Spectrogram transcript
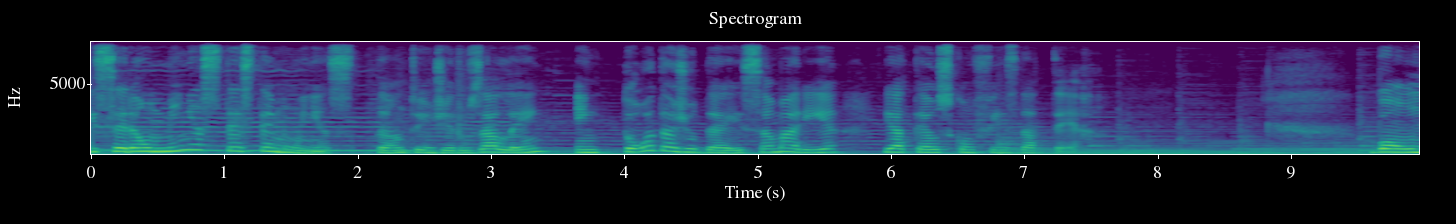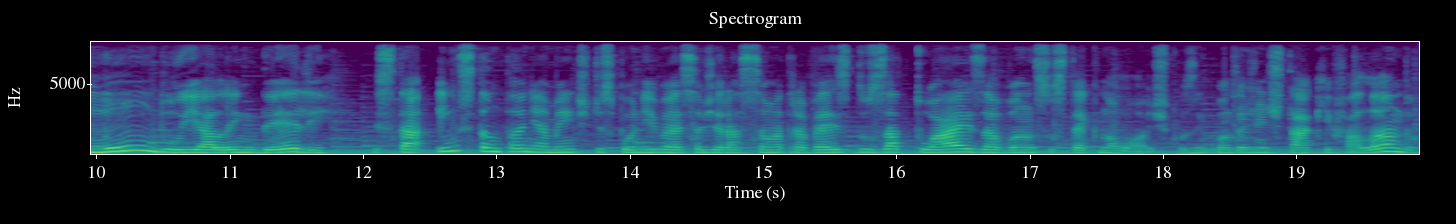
e serão minhas testemunhas, tanto em Jerusalém, em toda a Judéia e Samaria e até os confins da terra. Bom, o mundo e além dele está instantaneamente disponível a essa geração através dos atuais avanços tecnológicos. Enquanto a gente está aqui falando,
